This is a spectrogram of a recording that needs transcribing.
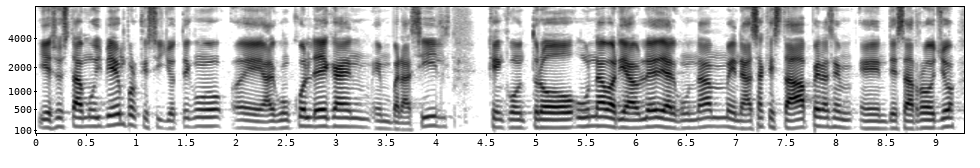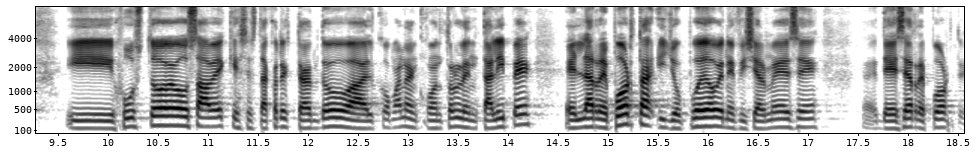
y eso está muy bien porque si yo tengo eh, algún colega en, en, Brasil que encontró una variable de alguna amenaza que estaba apenas en, en, desarrollo y justo sabe que se está conectando al Command and Control en tal IP, él la reporta y yo puedo beneficiarme de ese, de ese reporte.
